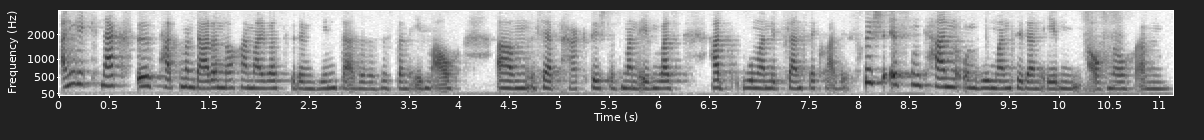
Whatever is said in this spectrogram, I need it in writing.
angeknackst ist, hat man da dann noch einmal was für den Winter. Also das ist dann eben auch ähm, sehr praktisch, dass man eben was hat, wo man die Pflanze quasi frisch essen kann und wo man sie dann eben auch noch ähm,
